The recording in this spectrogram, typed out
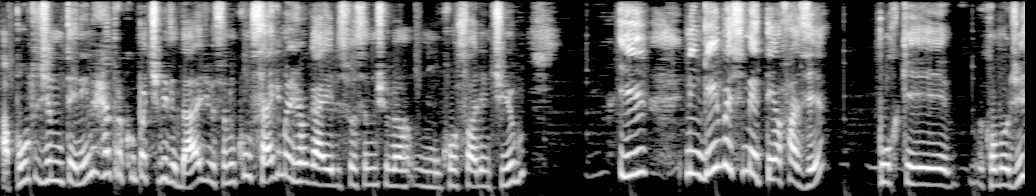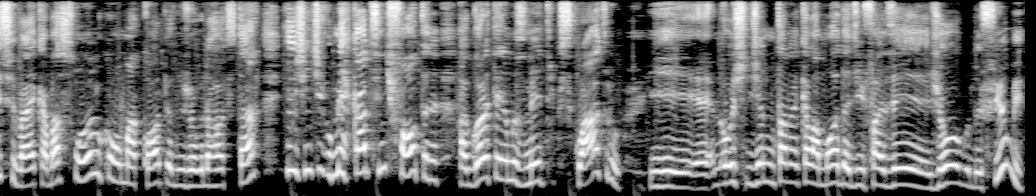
a ponto de não ter nem retrocompatibilidade, você não consegue mais jogar ele se você não tiver um console antigo. E ninguém vai se meter a fazer, porque, como eu disse, vai acabar soando como uma cópia do jogo da Rockstar e a gente, o mercado sente falta, né? Agora temos Matrix 4 e é, hoje em dia não tá naquela moda de fazer jogo do filme,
